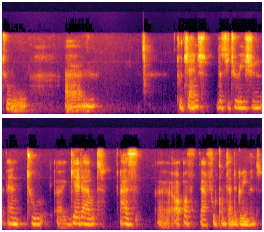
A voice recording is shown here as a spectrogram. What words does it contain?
to um, to change the situation and to uh, get out as uh, of their full content agreement,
